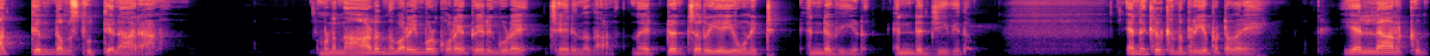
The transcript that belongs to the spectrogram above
അത്യന്തം സ്തുത്യനാരാണ്? നമ്മുടെ നാടെന്ന് പറയുമ്പോൾ കുറേ പേരും കൂടെ ചേരുന്നതാണ്. ഇന്ന് ഏറ്റവും ചെറിയ യൂണിറ്റ് എന്റെ വീട് എന്റെ ജീവിതം. എന്നെ കേൾക്കുന്ന പ്രിയപ്പെട്ടവരെ എല്ലാവർക്കും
